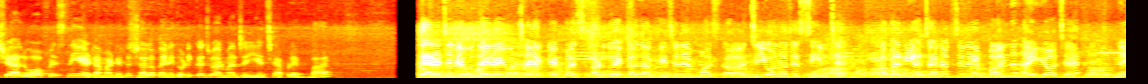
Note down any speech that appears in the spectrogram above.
ચાલુ ઓફિસની એટલા માટે તો ચાલો કંઈ થોડીક જ વારમાં જઈએ છીએ આપણે બહાર અત્યારે છે ને એવું થઈ રહ્યું છે કે બસ અડધો એક કલાકથી છે ને મસ્ત જીઓનો જે સિમ છે, ખબર નહીં, અચાનક છે ને એ બંધ થઈ ગયો છે ને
